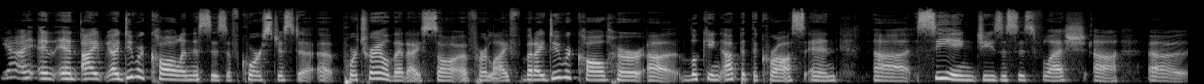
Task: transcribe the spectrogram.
Yeah, and and I, I do recall, and this is of course just a, a portrayal that I saw of her life, but I do recall her uh, looking up at the cross and uh, seeing Jesus's flesh uh, uh,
